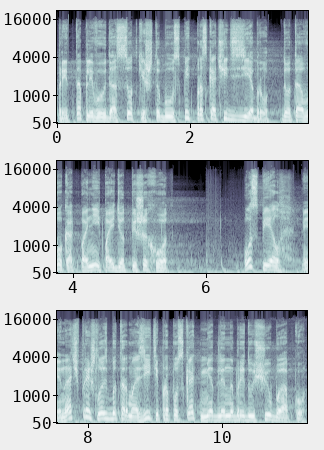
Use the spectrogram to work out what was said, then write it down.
Притапливаю до сотки, чтобы успеть проскочить зебру до того, как по ней пойдет пешеход. Успел, иначе пришлось бы тормозить и пропускать медленно бредущую бабку.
